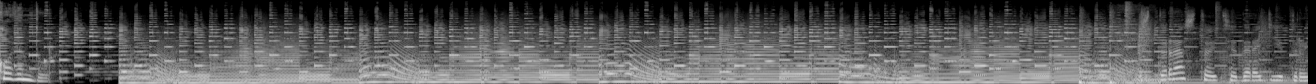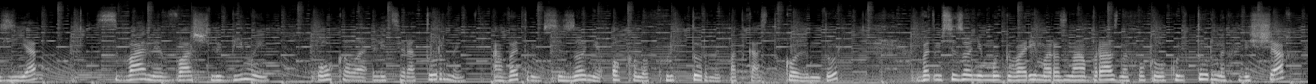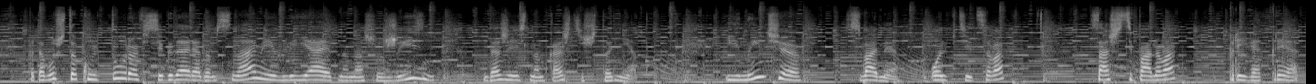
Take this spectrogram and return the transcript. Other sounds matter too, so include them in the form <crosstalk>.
Ковендур. Здравствуйте, дорогие друзья! С вами ваш любимый около литературный, а в этом сезоне около культурный подкаст Ковендур. В этом сезоне мы говорим о разнообразных околокультурных вещах, потому что культура всегда рядом с нами и влияет на нашу жизнь, даже если нам кажется, что нет. И нынче с вами Оль Птицева, Саша Степанова. Привет, привет.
